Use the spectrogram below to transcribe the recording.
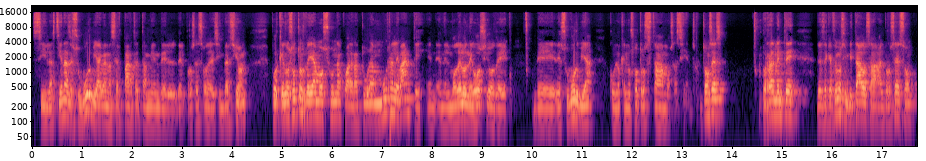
si las tiendas de suburbia iban a ser parte también del, proceso de desinversión, porque nosotros veíamos una cuadratura muy relevante en, el modelo de negocio de, de, suburbia con lo que nosotros estábamos haciendo. Entonces, pues realmente, desde que fuimos invitados al proceso,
